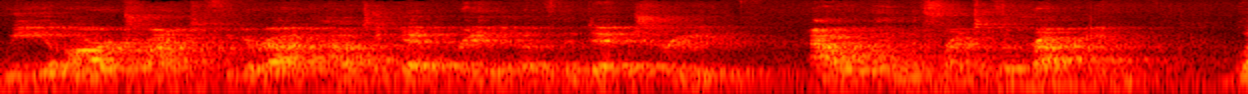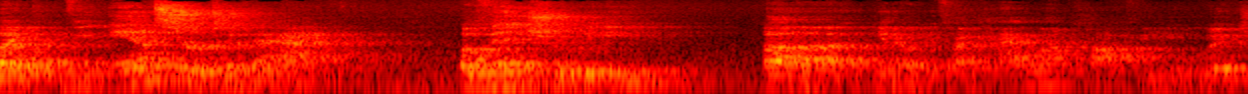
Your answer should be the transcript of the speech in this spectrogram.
we are trying to figure out how to get rid of the dead tree out in the front of the property, like the answer to that, eventually, uh, you know, if I had my coffee, which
